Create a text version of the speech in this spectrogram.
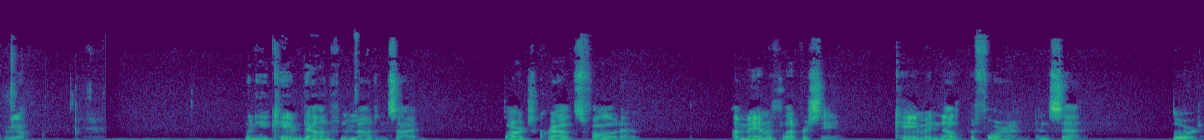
here we go. When he came down from the mountainside, large crowds followed him. A man with leprosy came and knelt before him and said, Lord,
